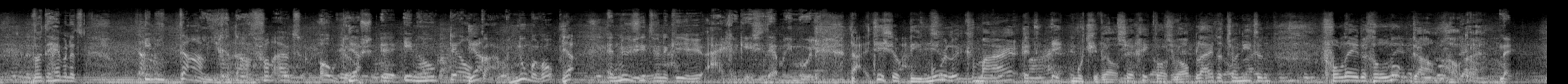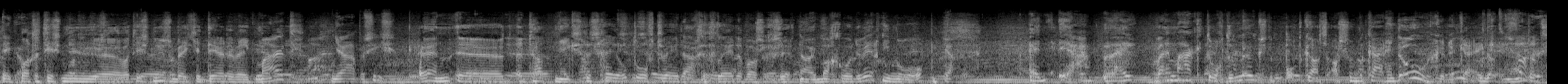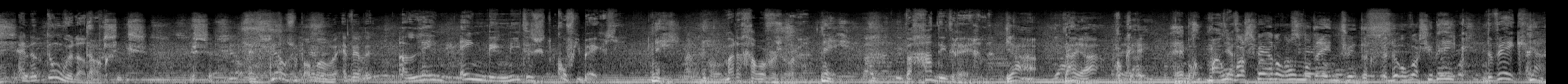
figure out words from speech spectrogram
We hebben het in Italië gedaan. Vanuit auto's, Ja. eh, in hotelkamers, noem maar op. Ja. En nu zitten we een keer hier. Eigenlijk is het helemaal niet moeilijk. Nou, het is ook niet moeilijk, maar het, ik moet je wel zeggen, ik was wel blij dat we niet een volledige lockdown hadden. Nee, ik. Want het is nu, eh, wat is het nu, zo'n beetje derde week maart. Ja, precies. En eh, het had niks gescheeld. Of twee dagen geleden was er gezegd, nou, je mag gewoon de weg niet meer op. Ja. En ja, wij, wij maken toch de leukste podcast als we elkaar in de ogen kunnen kijken. Dat is Ja, waar. dat is- En dat doen we dan. Precies. Dus, eh, En zelfs op allemaal. En we hebben alleen één ding niet, dat is het koffiebekertje. nee, Maar daar gaan we voor zorgen. nee. We gaan dit regelen. Ja, nou ja, oké. Helemaal goed. Maar hoe Ja. was verder 121? De- Hoe was je week? De week. Ja.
